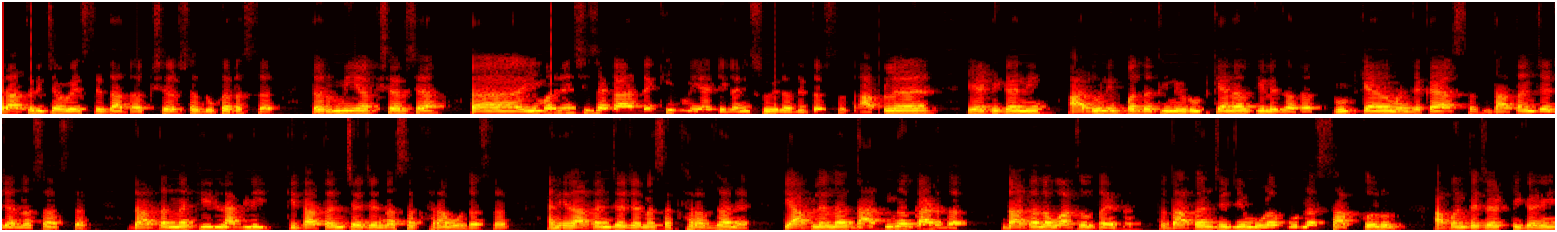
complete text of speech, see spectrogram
रात्रीच्या वेळेस ते दात अक्षरशः दुखत असतात. तर मी अक्षरशः इमर्जन्सीच्या काळात देखील मी या ठिकाणी सुविधा देत असतो. आपल्या या ठिकाणी आधुनिक पद्धतीने रूट कॅनल केले जातात. रूट कॅनल म्हणजे काय असतं? दातांच्या ज्या नसा असतात दातांना कीड लागली की दातांच्या ज्या नसा खराब होत असतात आणि दातांच्या ज्या नसा खराब झाल्या की आपल्याला दात न काढता दाताला वाचवता येतात तर दातांचे जे मुळं पूर्ण साफ करून आपण त्याच्या ठिकाणी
